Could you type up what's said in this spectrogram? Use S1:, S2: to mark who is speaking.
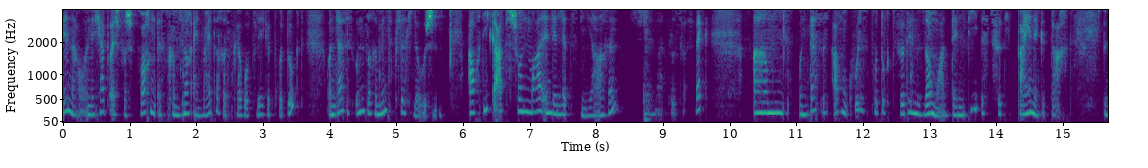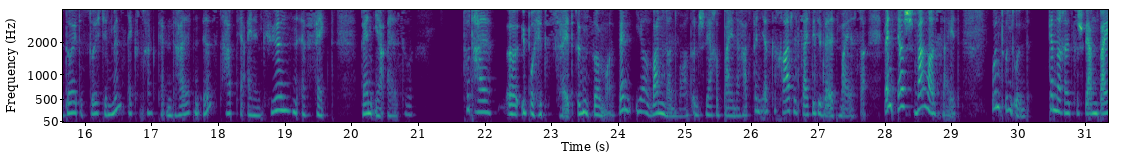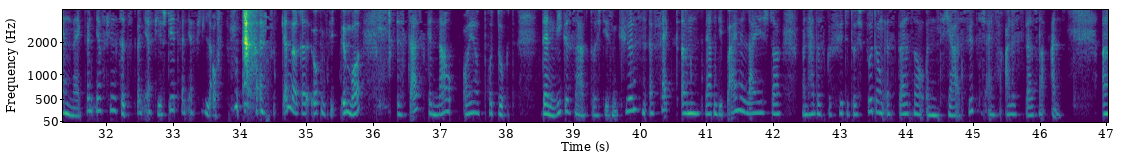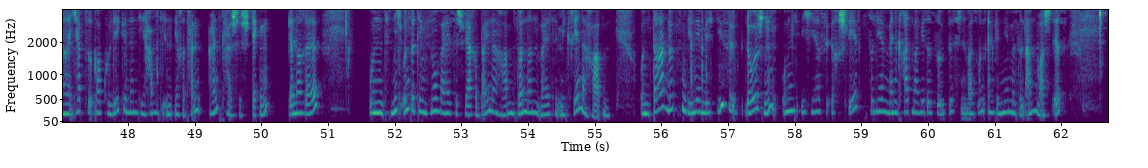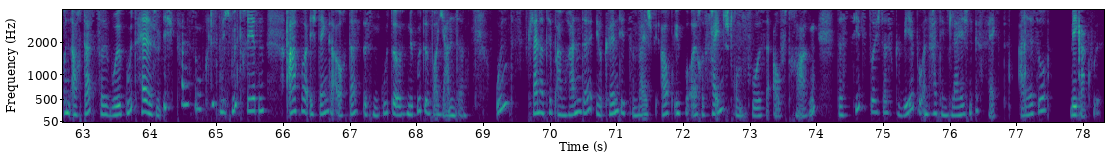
S1: Genau, und ich habe euch versprochen, es kommt noch ein weiteres Körperpflegeprodukt und das ist unsere Mint Plus Lotion. Auch die gab es schon mal in den letzten Jahren. Ich stelle mal bloß was weg. Ähm, und das ist auch ein cooles Produkt für den Sommer, denn die ist für die Beine gedacht. Bedeutet, durch den Minzextrakt, der enthalten ist, habt ihr einen kühlenden Effekt. Wenn ihr also total äh, überhitzt seid im Sommer, wenn ihr wandern wart und schwere Beine habt, wenn ihr geradelt seid wie die Weltmeister, wenn ihr schwanger seid und, und, und, generell zu schweren Beinen neigt, wenn ihr viel sitzt, wenn ihr viel steht, wenn ihr viel lauft, also generell irgendwie immer, ist das genau euer Produkt. Denn wie gesagt, durch diesen kühlenden Effekt ähm, werden die Beine leichter, man hat das Gefühl, die Durchblutung ist besser und ja, es fühlt sich einfach alles besser an. Äh, ich habe sogar Kolleginnen, die haben die in ihrer Handtasche stecken, generell. Und nicht unbedingt nur, weil sie schwere Beine haben, sondern weil sie Migräne haben. Und da nutzen die nämlich diese Lotion, um die hier für ihre Schläfen zu nehmen, wenn gerade mal wieder so ein bisschen was Unangenehmes in Anmarsch ist. Und auch das soll wohl gut helfen. Ich kann zum Glück nicht mitreden, aber ich denke, auch das ist eine gute, eine gute Variante. Und kleiner Tipp am Rande, ihr könnt die zum Beispiel auch über eure Feinstrumpfhose auftragen. Das zieht durch das Gewebe und hat den gleichen Effekt. Also mega cool.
